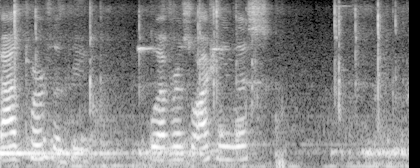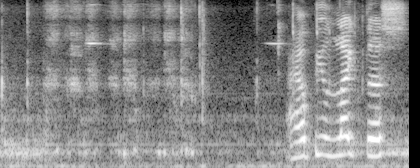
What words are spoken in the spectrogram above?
Bad person, dude. Whoever's watching this. I hope you like this.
